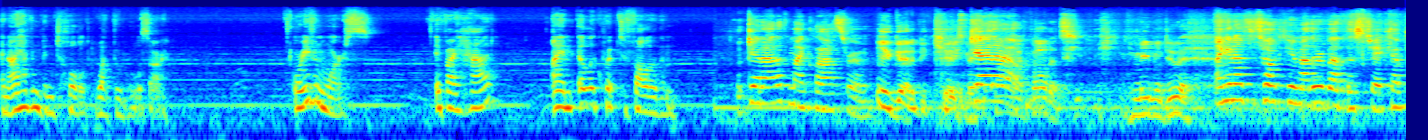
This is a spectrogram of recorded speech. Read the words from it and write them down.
and I haven't been told what the rules are. Or even worse, if I had, I am ill equipped to follow them. Get out of my classroom. You gotta be kidding. Me. Get out. My fault. It's, he, he made me do it. I'm gonna have to talk to your mother about this, Jacob.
